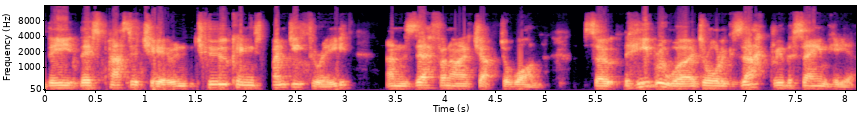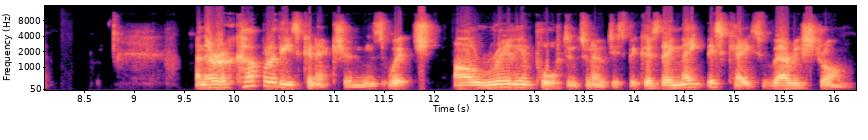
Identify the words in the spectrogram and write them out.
the this passage here in 2 Kings 23 and Zephaniah chapter 1. So the Hebrew words are all exactly the same here. And there are a couple of these connections which are really important to notice because they make this case very strong.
